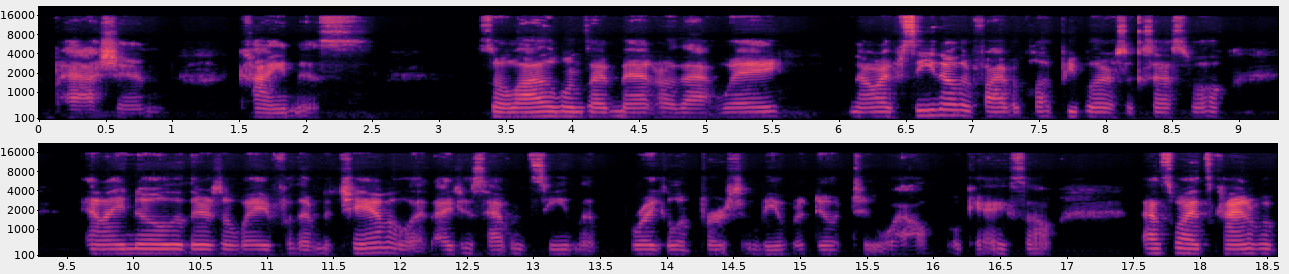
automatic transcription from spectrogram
compassion, kindness. So a lot of the ones I've met are that way. Now, I've seen other five of club people that are successful, and I know that there's a way for them to channel it. I just haven't seen the regular person be able to do it too well. Okay, so that's why it's kind of a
